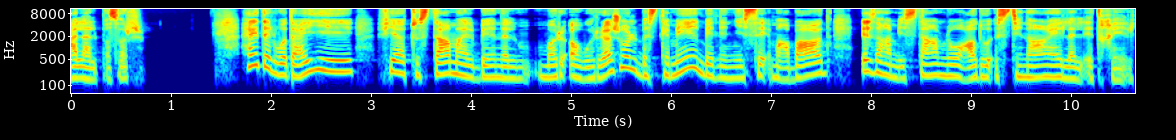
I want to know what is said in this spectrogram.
على البصر هيدي الوضعية فيها تستعمل بين المرأة والرجل بس كمان بين النساء مع بعض إذا عم يستعملوا عضو اصطناعي للإدخال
